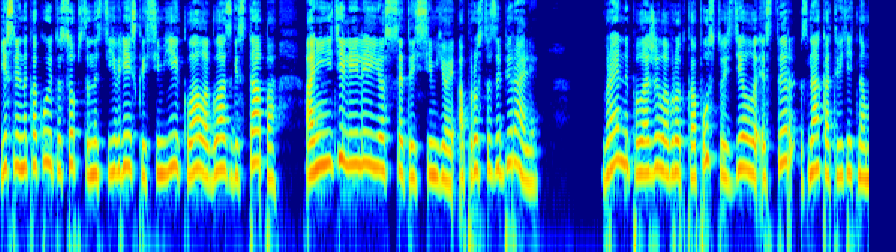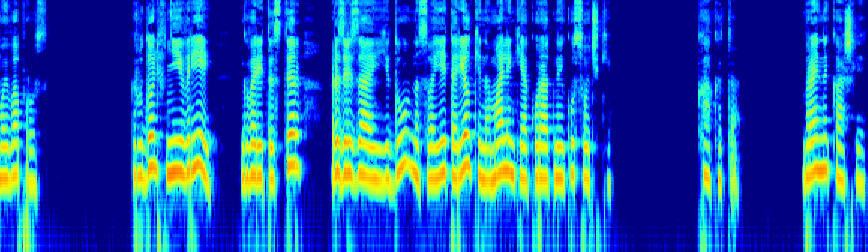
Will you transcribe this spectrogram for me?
если на какую-то собственность еврейской семьи клала глаз гестапо, они не делили ее с этой семьей, а просто забирали. Брайан положила в рот капусту и сделала Эстер знак ответить на мой вопрос. «Рудольф не еврей», — говорит Эстер, — разрезая еду на своей тарелке на маленькие аккуратные кусочки. «Как это?» Брайны кашляет.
